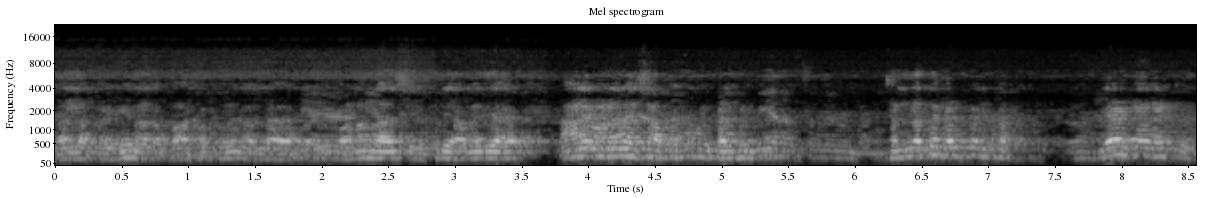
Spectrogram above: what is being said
நல்ல பையன் நல்லா பார்க்க போது நல்ல வனராசி எப்படி அமைதியாக நானே வனராசி அப்பப்போ போய் கட் பண்ணிப்பேன் சின்னத்தை ஏன் கேரக்டர்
